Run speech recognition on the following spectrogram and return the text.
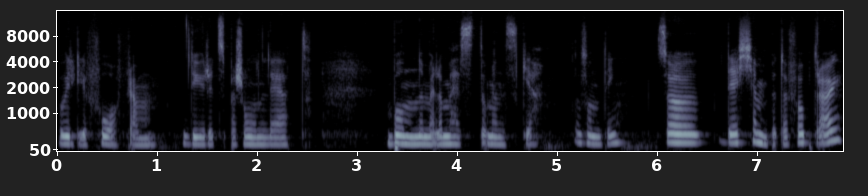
og virkelig få fram dyrets personlighet, båndet mellom hest og menneske og sånne ting. Så det er kjempetøffe oppdrag.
